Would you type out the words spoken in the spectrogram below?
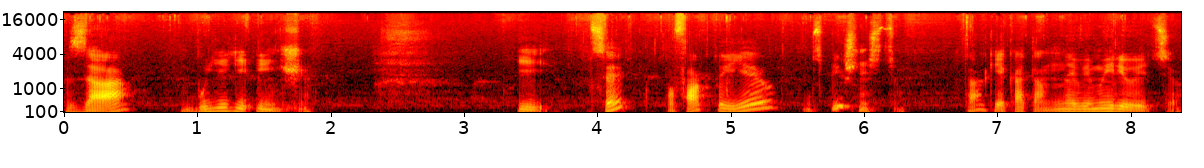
за будь-які інші. І це по факту є успішністю, так, яка там не вимірюється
